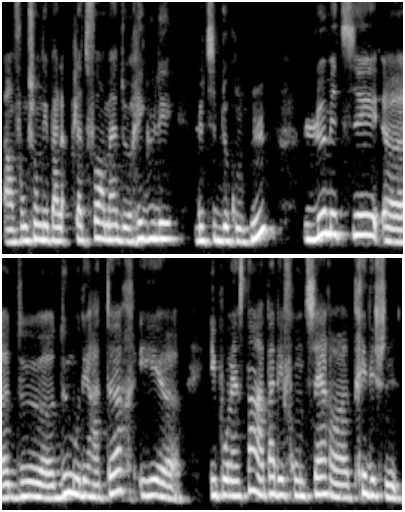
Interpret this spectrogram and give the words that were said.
en fonction des plateformes hein, de réguler le type de contenu, le métier euh, de, modérateur est, euh, pour l'instant n'a pas des frontières très définies.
